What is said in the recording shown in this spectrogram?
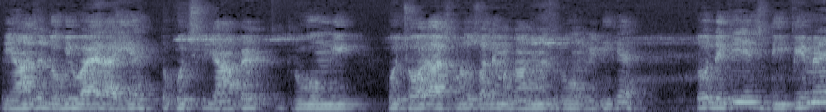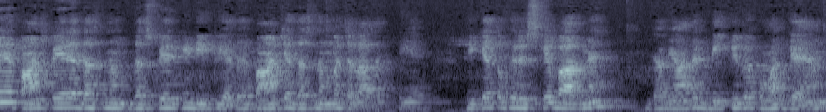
तो यहाँ से जो भी वायर आई है तो कुछ यहाँ पे थ्रू होंगी, कुछ और आस पड़ोस वाले मकानों में थ्रू होंगी, ठीक है? तो देखिए, इस डीपी में पाँच पेयर या दस नंबर दस पेयर की डीपी है तो पाँच या दस नंबर चला सकती है, ठीक है? तो फिर इसके बाद में, जब यहाँ तक डीपी पे पहुँच गए हम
